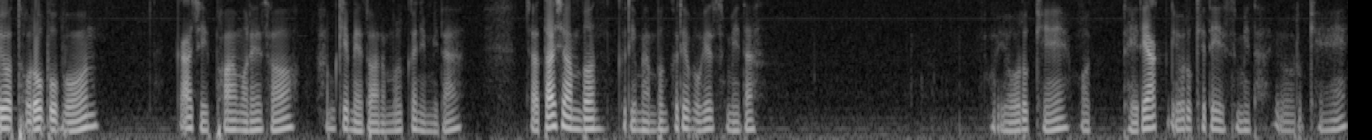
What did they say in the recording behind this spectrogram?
요 도로 부분까지 포함을 해서 함께 매도하는 물건입니다. 자, 다시 한번 그림 한번 그려보겠습니다. 뭐 요렇게 뭐 대략 요렇게 되어 있습니다. 요렇게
